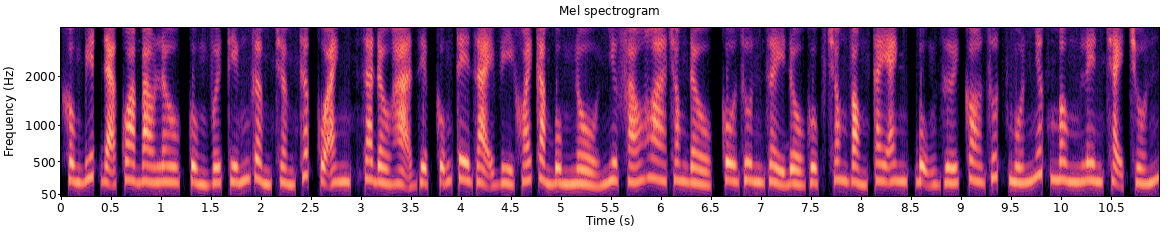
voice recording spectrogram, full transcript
Không biết đã qua bao lâu cùng với tiếng gầm trầm thấp của anh, ra đầu Hạ Diệp cũng tê dại vì khoái cảm bùng nổ như pháo hoa trong đầu, cô run rẩy đổ gục trong vòng tay anh, bụng dưới co rút muốn nhấc mông lên chạy trốn,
